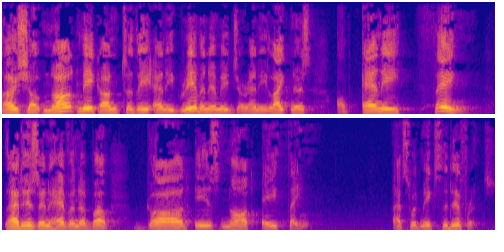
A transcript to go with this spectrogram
Thou shalt not make unto thee any graven image or any likeness of anything that is in heaven above. God is not a thing. That's what makes the difference.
